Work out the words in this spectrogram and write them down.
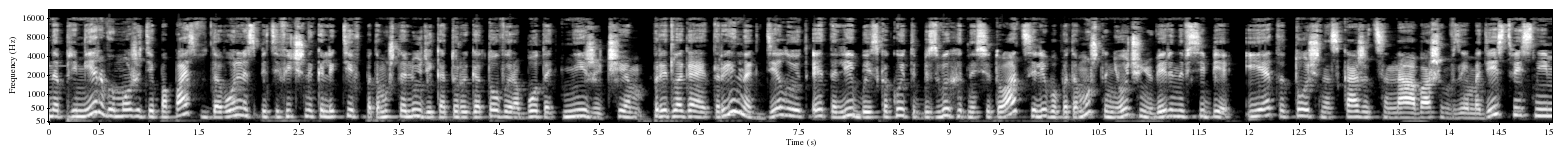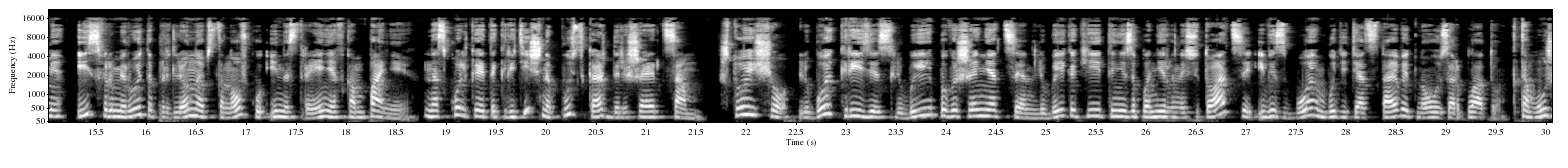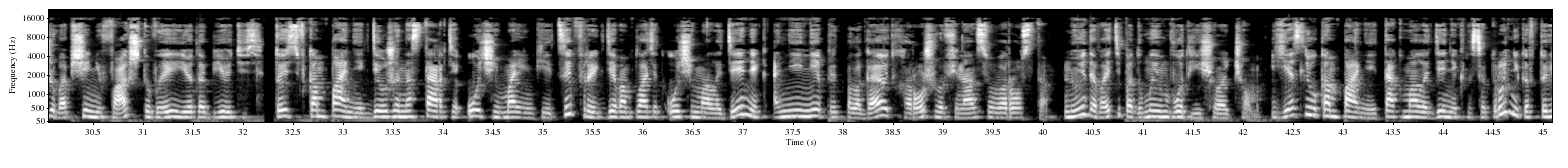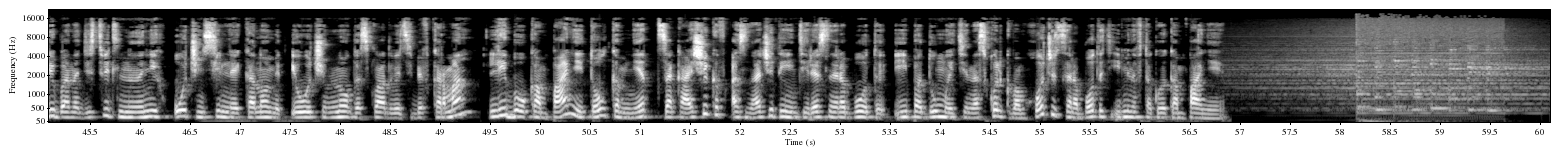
Например, вы можете попасть в довольно специфичный коллектив, потому что люди, которые готовы работать ниже, чем предлагает рынок, делают это либо из какой-то безвыходной ситуации, либо потому что не очень уверены в себе. И это точно скажется на вашем взаимодействии с ними и сформирует определенную обстановку и настроение в компании. Насколько это критично, пусть каждый решает сам. Что еще? Любой кризис, любые повышения цен, любые какие-то незапланированные ситуации, и вы с боем будете отстаивать новую зарплату. К тому же вообще не факт, что вы ее добьетесь. То есть в компании, где уже на старте очень маленькие цифры, где вам платят очень мало денег, они не предполагают хорошего финансового роста. Ну и давайте подумаем вот еще о чем. Если у компании так мало денег на сотрудников, то либо она действительно на них очень сильно экономит и очень много складывает себе в карман, либо у компании толком нет заказчиков, заказчиков, а значит и интересной работы. И подумайте, насколько вам хочется работать именно в такой компании.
